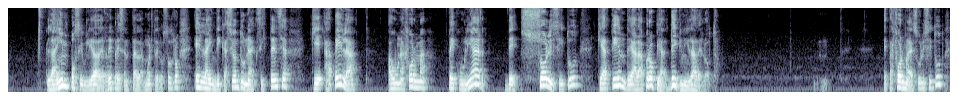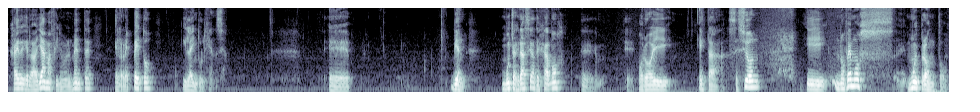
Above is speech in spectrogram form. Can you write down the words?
la imposibilidad de representar la muerte de los otros es la indicación de una existencia que apela a una forma peculiar de solicitud que atiende a la propia dignidad del otro. Esta forma de solicitud, Heidegger la llama finalmente el respeto y la indulgencia. Eh, bien, muchas gracias. Dejamos eh, eh, por hoy esta sesión y nos vemos muy pronto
